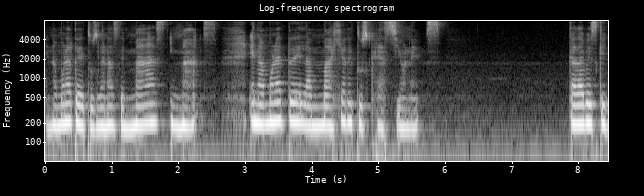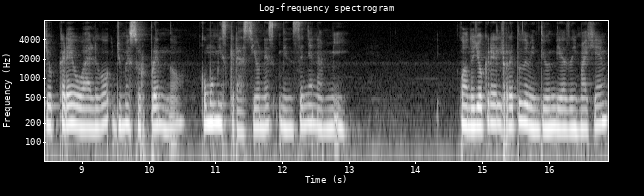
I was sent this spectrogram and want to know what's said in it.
Enamórate de tus ganas de más y más. Enamórate de la magia de tus creaciones. Cada vez que yo creo algo, yo me sorprendo cómo mis creaciones me enseñan a mí. Cuando yo creé el reto de 21 días de imagen,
